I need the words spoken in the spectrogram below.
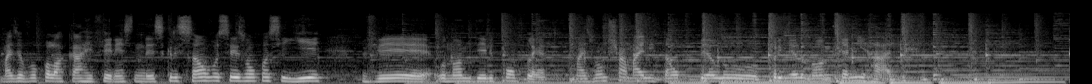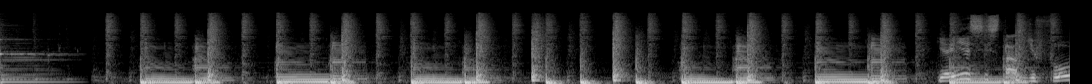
mas eu vou colocar a referência na descrição, vocês vão conseguir ver o nome dele completo. Mas vamos chamar ele então pelo primeiro nome que é Mihaly. Estado de flow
